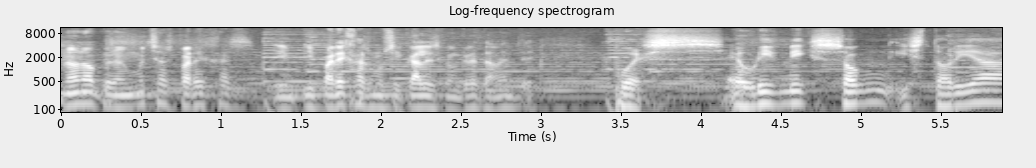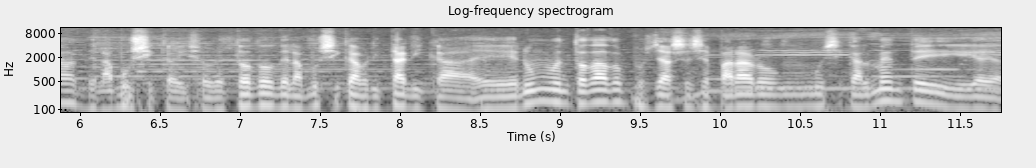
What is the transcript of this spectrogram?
No, no, pero en muchas parejas, y, y parejas musicales concretamente. Pues Eurythmics son historia de la música y sobre todo de la música británica. Eh, en un momento dado, pues ya se separaron musicalmente y eh,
